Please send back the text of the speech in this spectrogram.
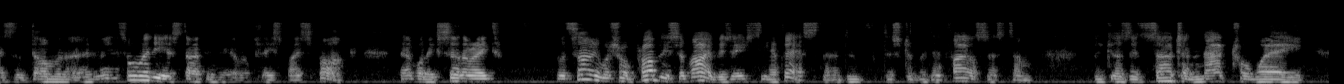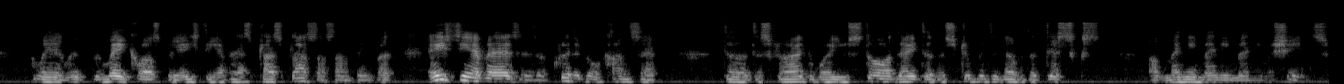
as the dominant, I mean, it's already starting to get replaced by Spark. That will accelerate but something which will probably survive is HDFS, the Hadoop distributed file system, because it's such a natural way. Mean, it may cost be HDFS++ or something, but HDFS is a critical concept to describe the way you store data distributed over the disks of many, many, many machines.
